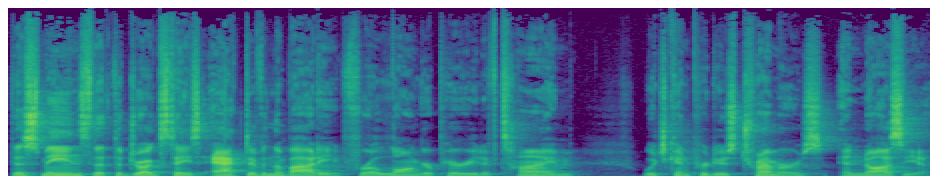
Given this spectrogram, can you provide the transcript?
this means that the drug stays active in the body for a longer period of time which can produce tremors and nausea.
